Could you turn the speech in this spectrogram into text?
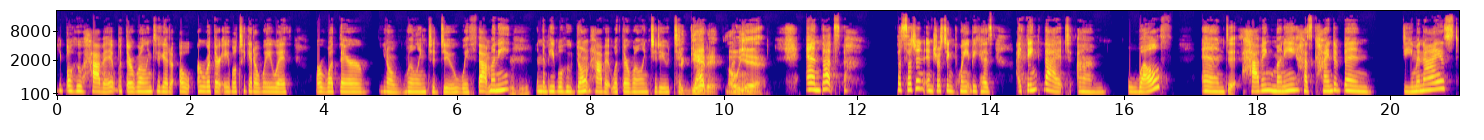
people who have it, what they're willing to get oh, or what they're able to get away with, or what they're, you know, willing to do with that money. Mhm. And the people who don't have it, what they're willing to do to, To, get, it. Oh yeah. And that's that's such an interesting point because I think that um, wealth and having money has kind of been demonized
